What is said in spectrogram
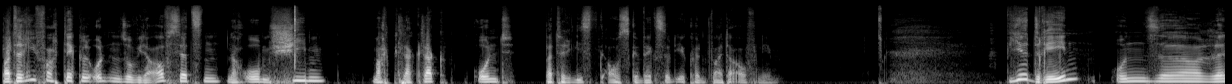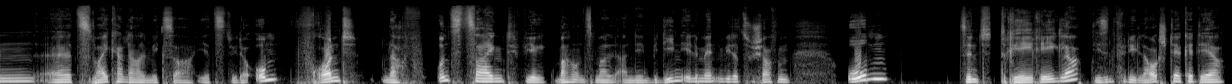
Batteriefachdeckel unten so wieder aufsetzen, nach oben schieben, macht klack klack und Batterie ist ausgewechselt, ihr könnt weiter aufnehmen. Wir drehen unseren äh, Zweikanal-Mixer jetzt wieder um. Front nach uns zeigend. Wir machen uns mal an den Bedienelementen wieder zu schaffen. Oben sind Drehregler. Die sind für die Lautstärke der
